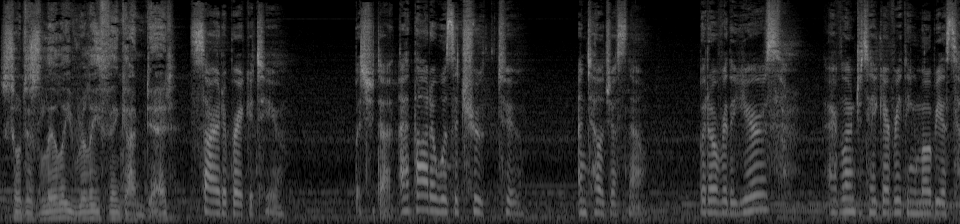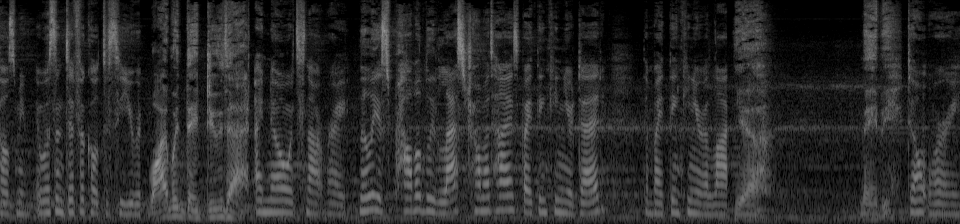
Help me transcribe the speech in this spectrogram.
So does Lily really think I'm dead? Sorry to break it to you, but she does. I thought it was the truth too, until just now. But over the years, I've learned to take everything Mobius tells me. It wasn't difficult to see you. Why would they do that? I know it's not right. Lily is probably less traumatized by thinking you're dead than by thinking you're alive. Yeah. Maybe. Don't worry.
